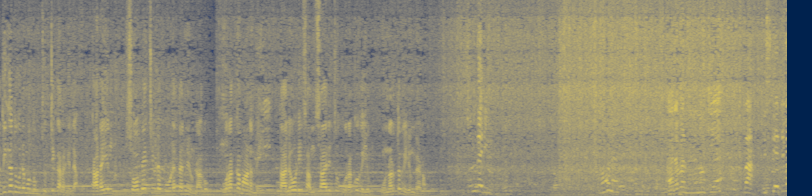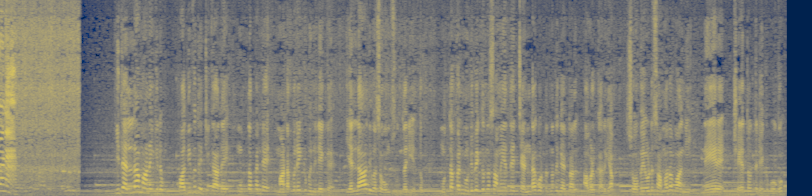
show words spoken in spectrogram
അധിക ദൂരമൊന്നും ചുറ്റിക്കറങ്ങില്ല. കടയിൽ ശോഭേച്ചയുടെ കൂടെ തന്നെ ഉണ്ടാകും. ഉറക്കമാണ് മെയിൻ തലോടി സംസാരിച്ച് ഉറക്കുകയും ഉണർത്തുകയും വേണം. ഇതെല്ലാമാണെങ്കിലും പതിവ് തെറ്റിക്കാതെ മുത്തപ്പന്റെ മടപ്പുരയ്ക്ക് മുന്നിലേക്ക് എല്ലാ ദിവസവും സുന്ദരി എത്തും. മുത്തപ്പൻ മുടിവെക്കുന്ന സമയത്തെ ചെണ്ട കൊട്ടുന്നത് കേട്ടാൽ അവൾക്കറിയാം. ശോഭയോട് സമ്മതം വാങ്ങി നേരെ ക്ഷേത്രത്തിലേക്ക് പോകും.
